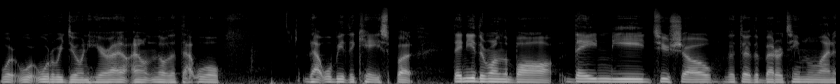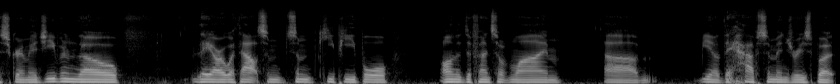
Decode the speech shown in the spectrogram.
what, what, what are we doing here? I, I don't know that that will that will be the case, but they need to run the ball. They need to show that they're the better team in the line of scrimmage, even though they are without some some key people on the defensive line. Um, you know, they have some injuries, but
